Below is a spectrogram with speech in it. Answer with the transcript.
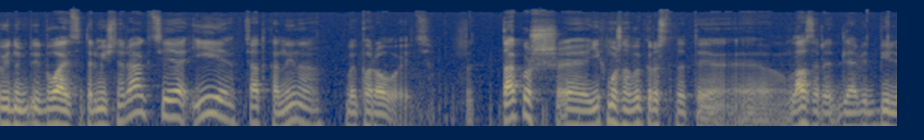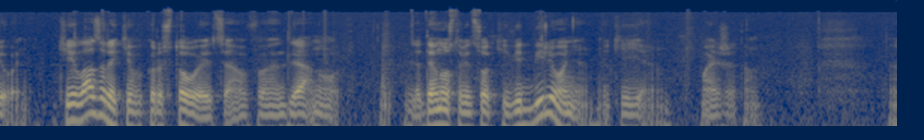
відповідно відбувається термічна реакція, і ця тканина випаровується. Також е, їх можна використати е, лазери для відбілювання. Ті лазери, які використовуються в, для, ну, для 90% відбілювання, які є майже там е,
